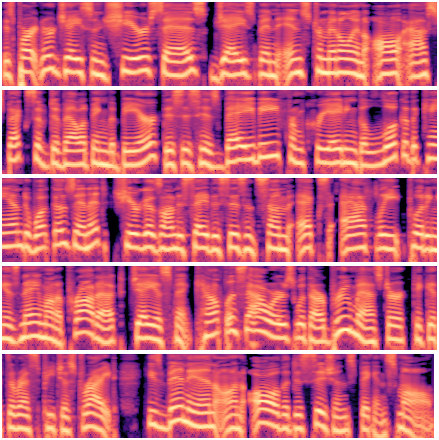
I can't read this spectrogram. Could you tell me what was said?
His partner, Jason Shear, says Jay's been instrumental in all aspects of developing the beer. This is his baby, from creating the look of the can to what goes in it. Shear goes on to say this isn't some ex athlete putting his name on a product. Jay has spent countless hours with our brewmaster to get the recipe just right. He's been in on all the decisions, big and small.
